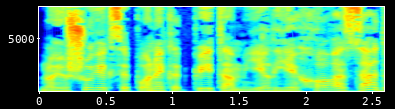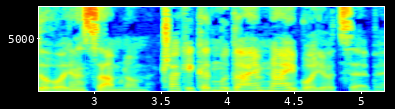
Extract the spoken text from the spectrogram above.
no još uvijek se ponekad pitam je li Jehova zadovoljan sa mnom, čak i kad mu dajem najbolje od sebe.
